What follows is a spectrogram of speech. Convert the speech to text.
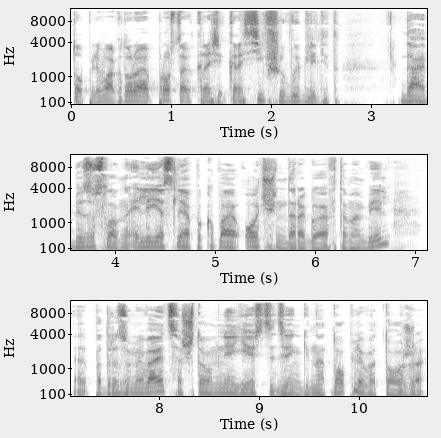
топлива, а которая просто краси, красивше выглядит. Да, безусловно. Или если я покупаю очень дорогой автомобиль, э, подразумевается, что у меня есть деньги на топливо тоже,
